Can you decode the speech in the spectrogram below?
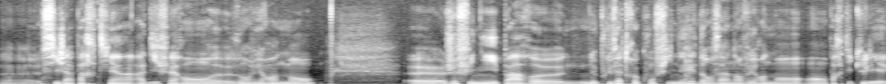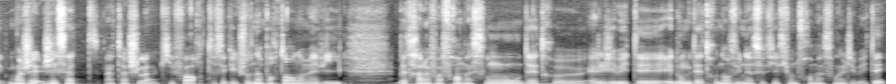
Euh, si j'appartiens à différents euh, environnements, euh, je finis par euh, ne plus être confiné dans un environnement en particulier. Moi, j'ai cette attache-là qui est forte, c'est quelque chose d'important dans ma vie, d'être à la fois franc-maçon, d'être euh, LGBT, et donc d'être dans une association de francs-maçons LGBT.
